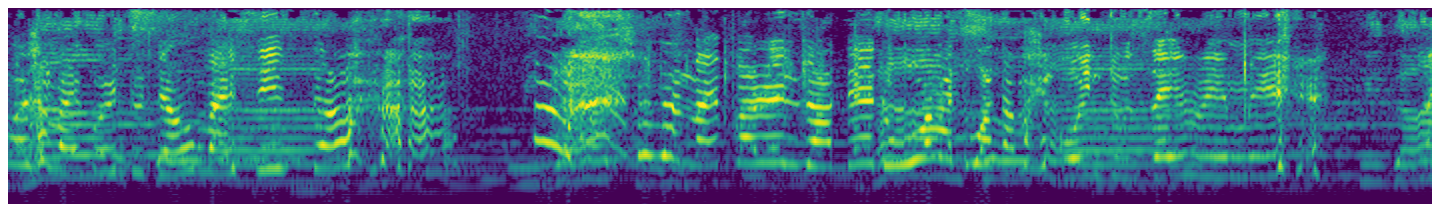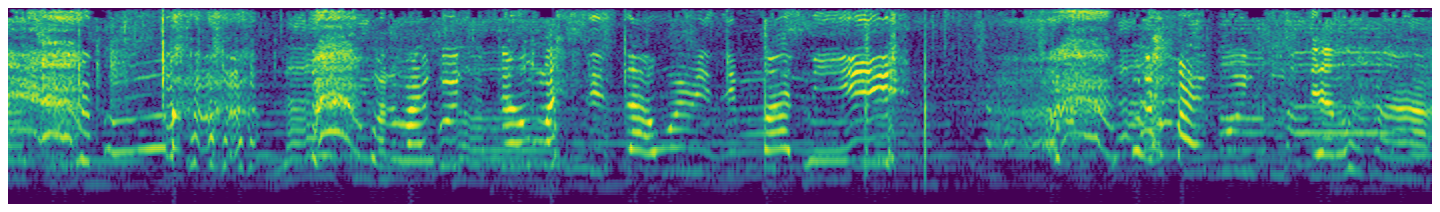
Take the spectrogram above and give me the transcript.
What am I going to tell my sister? when my parents are dead, what? What am I going to say, really? what am I going to tell my sister? Where is the money? What am I going to tell her?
